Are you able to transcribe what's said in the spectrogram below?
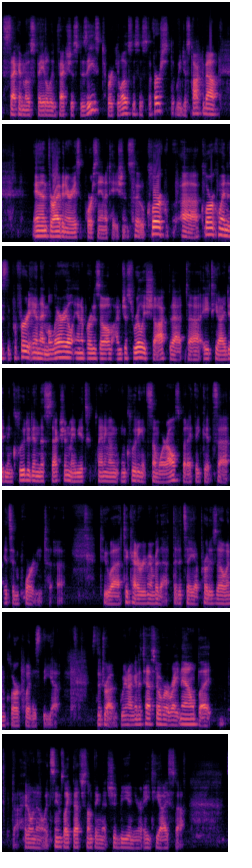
second most fatal infectious disease, tuberculosis, is the first that we just talked about, and thrive in areas of poor sanitation. So chlor uh, chloroquine is the preferred anti-malarial antiprotozoum. I'm just really shocked that uh, ATI didn't include it in this section. Maybe it's planning on including it somewhere else, but I think it's uh, it's important uh, to uh, to kind of remember that that it's a, a protozoan. Chloroquine is the uh, is the drug. We're not going to test over it right now, but I don't know. It seems like that's something that should be in your ATI stuff.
